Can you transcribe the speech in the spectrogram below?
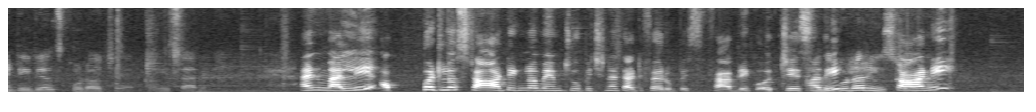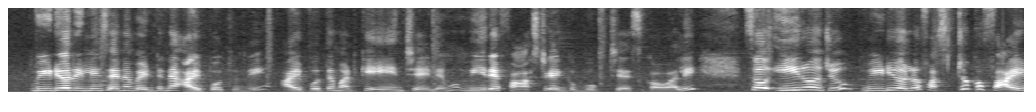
మెటీరియల్స్ కూడా వచ్చాయి ఈసారి అండ్ మళ్ళీ అప్పట్లో స్టార్టింగ్లో మేము చూపించిన థర్టీ ఫైవ్ రూపీస్ ఫ్యాబ్రిక్ వచ్చేసింది కానీ వీడియో రిలీజ్ అయిన వెంటనే అయిపోతుంది. అయిపోతే మనకి ఏం చేయలేము. మీరే ఫాస్ట్గా ఇంకా బుక్ చేసుకోవాలి. సో ఈరోజు వీడియోలో ఫస్ట్ ఒక ఫైవ్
